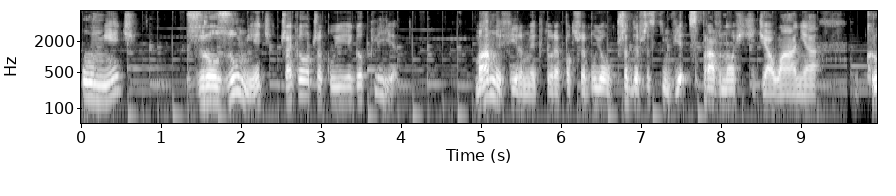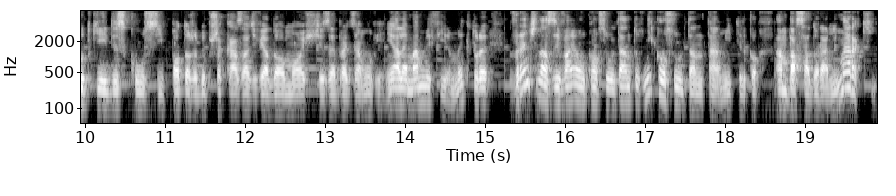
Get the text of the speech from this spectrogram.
umieć zrozumieć, czego oczekuje jego klient. Mamy firmy, które potrzebują przede wszystkim sprawności działania, krótkiej dyskusji po to, żeby przekazać wiadomość, zebrać zamówienie, ale mamy firmy, które wręcz nazywają konsultantów nie konsultantami, tylko ambasadorami marki.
